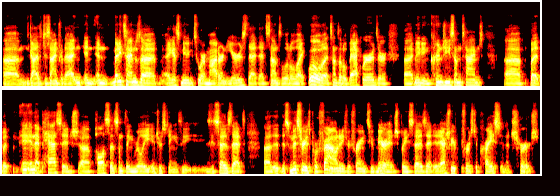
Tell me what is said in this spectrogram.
um, God's designed for that. And, and, and many times, uh, I guess maybe to our modern ears, that that sounds a little like, whoa, that sounds a little backwards or uh, maybe even cringy sometimes. Uh, but but in, in that passage, uh, Paul says something really interesting. Is he, he says that uh, this mystery is profound, and he's referring to marriage, but he says that it actually refers to Christ and the church.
